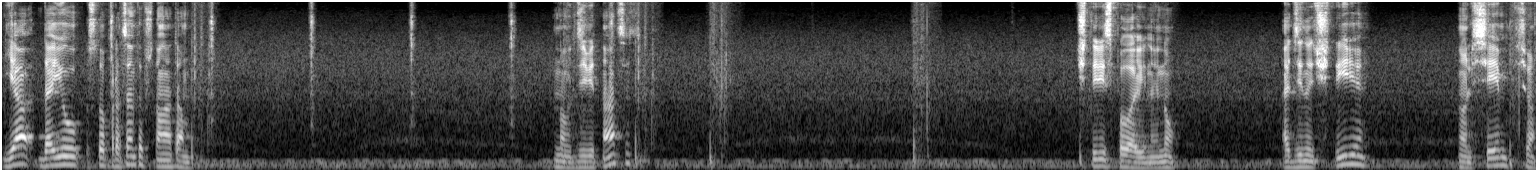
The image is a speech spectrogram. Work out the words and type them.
Я даю 100%, что она там. Ну, 19. Четыре с половиной, ну. 1,4. 0,7. Все.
